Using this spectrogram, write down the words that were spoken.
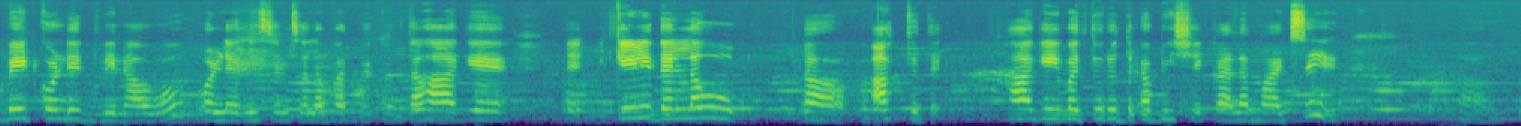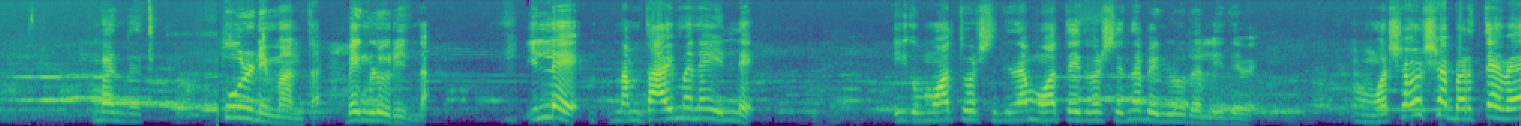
ಬೇಡ್ಕೊಂಡಿದ್ವಿ ನಾವು. ಒಳ್ಳೆ ರಿಸಲ್ಟ್ಸ್ ಎಲ್ಲ ಬರ್ಬೇಕಂತ. ಹಾಗೆ ಎ, ಕೇಳಿದ್ದೆಲ್ಲವೂ ಆಗ್ತದೆ. ಹಾಗೆ ಇವತ್ತು ರುದ್ರಾಭಿಷೇಕ ಎಲ್ಲ ಮಾಡಿಸಿ ಬಂದದ್ದು. ಪೂರ್ಣಿಮಾ ಅಂತ ಬೆಂಗಳೂರಿಂದ. ಇಲ್ಲೇ ನಮ್ಮ ತಾಯಿ ಮನೆ ಇಲ್ಲೇ. ಈಗ ಮೂವತ್ತು ವರ್ಷದಿಂದ ಮೂವತ್ತೈದು ವರ್ಷದಿಂದ ಬೆಂಗಳೂರಲ್ಲಿ ಇದ್ದೇವೆ. ವರ್ಷ ವರ್ಷ ಬರ್ತೇವೆ.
